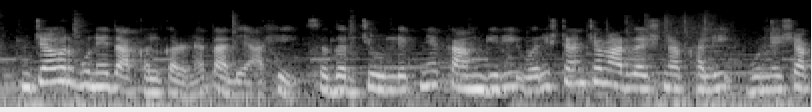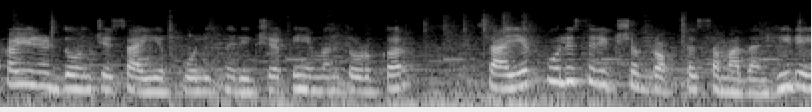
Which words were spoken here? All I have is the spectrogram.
त्यांच्यावर गुन्हे दाखल करण्यात आले आहे सदरची उल्लेखनीय कामगिरी वरिष्ठांच्या मार्गदर्शनाखाली गुन्हे शाखा युनिट दोनचे सहाय्यक पोलीस निरीक्षक हेमंत तोडकर सहाय्यक पोलीस निरीक्षक डॉक्टर समाधान हिरे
